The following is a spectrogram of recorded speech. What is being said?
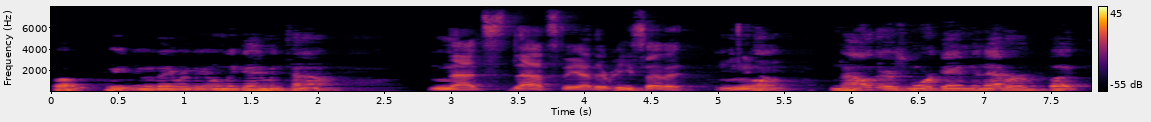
But we knew they were the only game in town. And that's that's the other piece of it. You know. Well, now there's more game than ever, but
